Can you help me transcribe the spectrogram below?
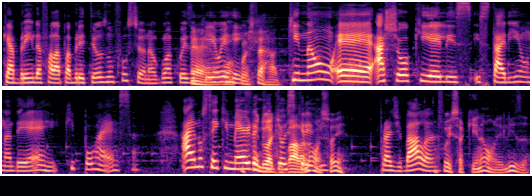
Que a Brenda falar pra Breteus não funciona. Alguma coisa É, que eu errei coisa tá errada. que não é, achou que eles estariam na DR. Que porra é essa? Ah, eu não sei que Não merda do aqui que eu escrevi. não, isso aí? Pra de bala? Não foi isso aqui, não, Elisa?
